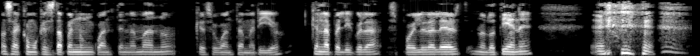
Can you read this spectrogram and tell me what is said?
o sea, como que se está poniendo un guante en la mano, que es su guante amarillo, que en la película, spoiler alert, no lo tiene.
